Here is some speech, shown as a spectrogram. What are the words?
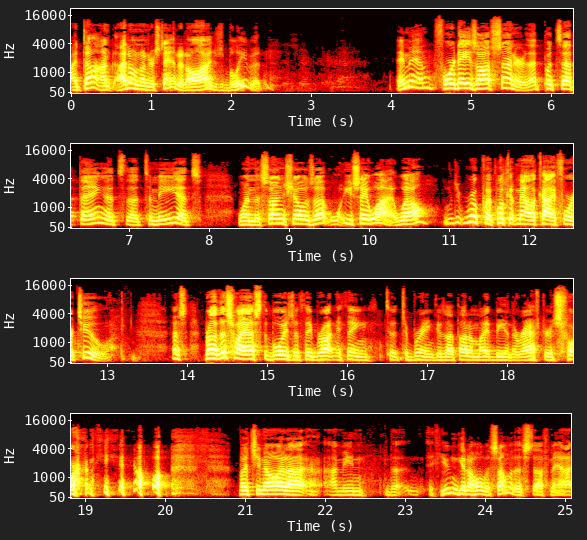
I don't, I don't understand it all, I just believe it. Amen. Four days off center. That puts that thing, that's the, to me, it's when the sun shows up. You say, why? Well, real quick, look at Malachi 4 2. Brother, this is why I asked the boys if they brought anything to, to bring, because I thought it might be in the rafters for me. You know? But you know what? I, I mean, the, if you can get a hold of some of this stuff, man, I,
